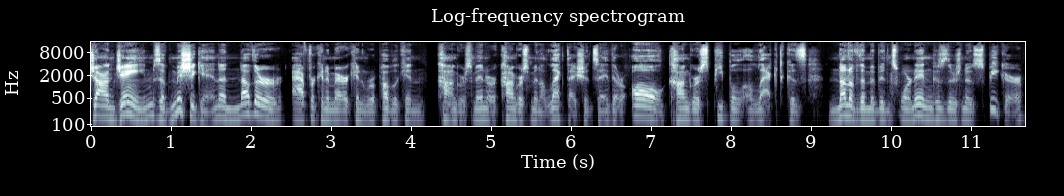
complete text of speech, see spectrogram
John James of Michigan, another African American Republican congressman or congressman elect, I should say. They're all Congress people elect because none of them have been sworn in because there's no speaker.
